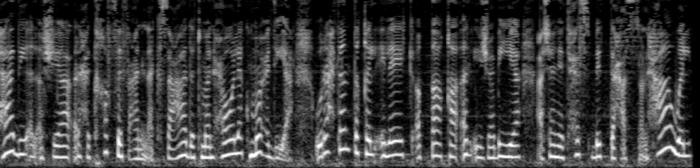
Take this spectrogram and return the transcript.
هذه الأشياء رح تخفف عنك. سعادة من حولك معدية. ورح تنتقل إليك الطاقة الإيجابية عشان تحس بالتحسن. حاول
